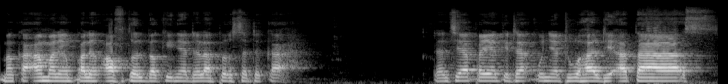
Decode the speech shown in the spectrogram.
maka amal yang paling afdol baginya adalah bersedekah. Dan siapa yang tidak punya dua hal di atas,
